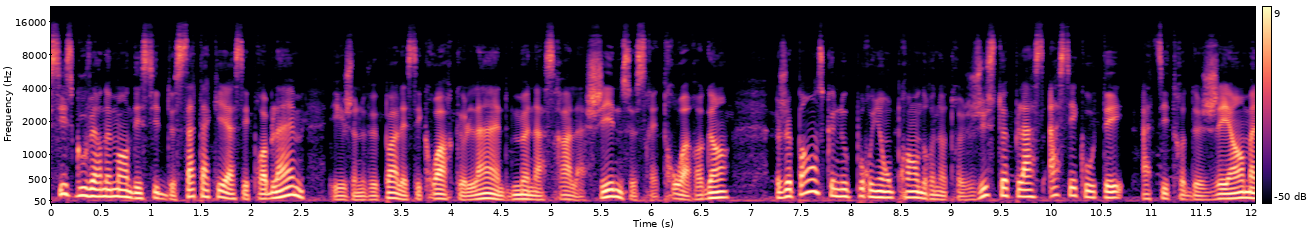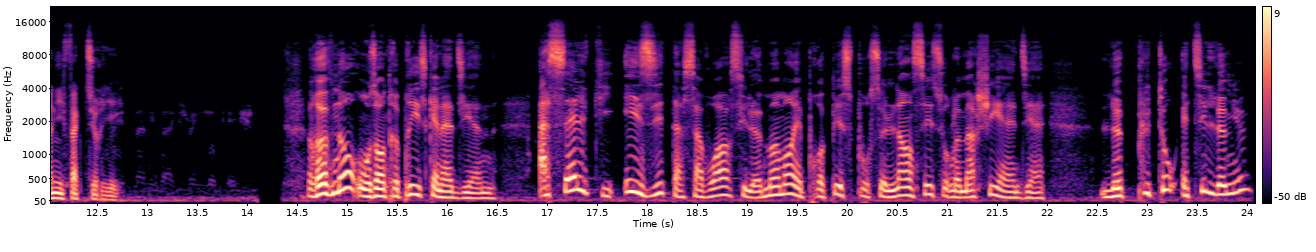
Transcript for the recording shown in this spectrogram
Si ce gouvernement décide de s'attaquer à ces problèmes, et je ne veux pas laisser croire que l'Inde menacera la Chine, ce serait trop arrogant, je pense que nous pourrions prendre notre juste place à ses côtés à titre de géant manufacturier. Revenons aux entreprises canadiennes, à celles qui hésitent à savoir si le moment est propice pour se lancer sur le marché indien. Le plus tôt est-il le mieux?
